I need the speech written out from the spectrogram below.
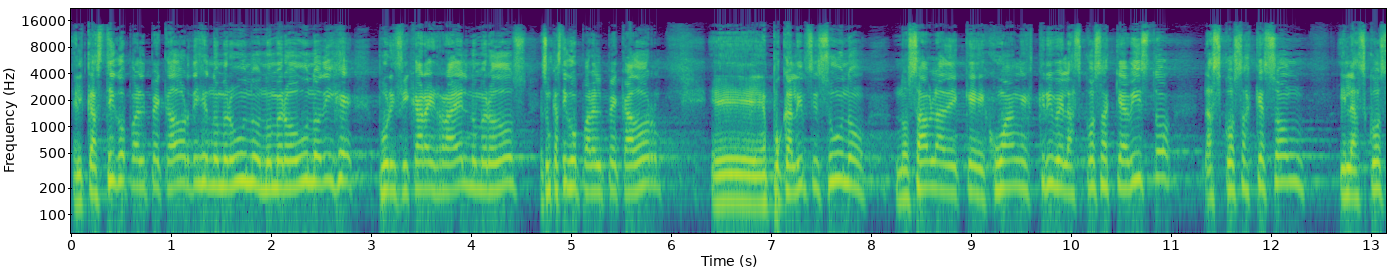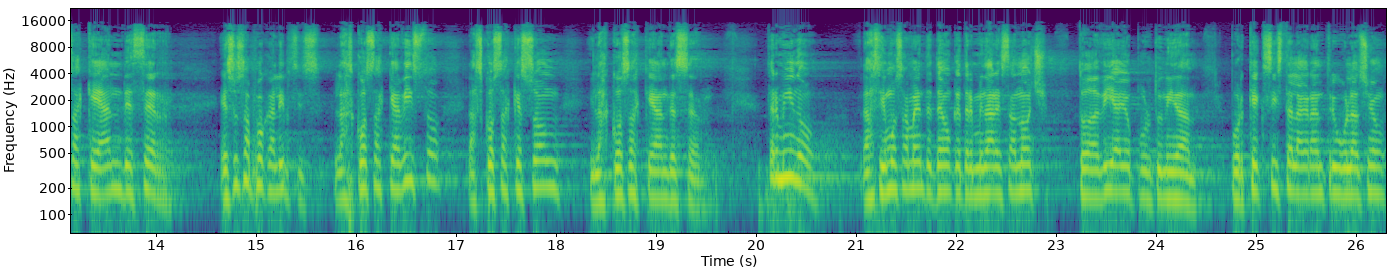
El castigo para el pecador, dije número uno. Número uno, dije purificar a Israel. Número dos, es un castigo para el pecador. Eh, Apocalipsis 1 nos habla de que Juan escribe las cosas que ha visto, las cosas que son y las cosas que han de ser. Eso es Apocalipsis. Las cosas que ha visto, las cosas que son y las cosas que han de ser. Termino Lastimosamente tengo que terminar esta noche. Todavía hay oportunidad. ¿Por qué existe la gran tribulación?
